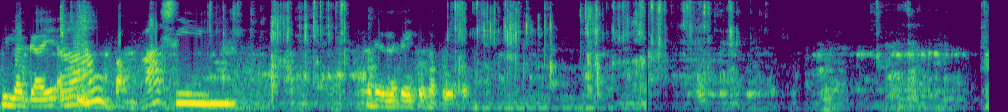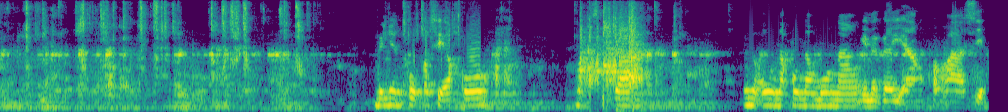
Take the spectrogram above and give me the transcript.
ilagay ang pang-asim. Nilagay ko na po ito. Ganyan po kasi ako magsika. Inuuna ko na munang ilagay ang pang-asim.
